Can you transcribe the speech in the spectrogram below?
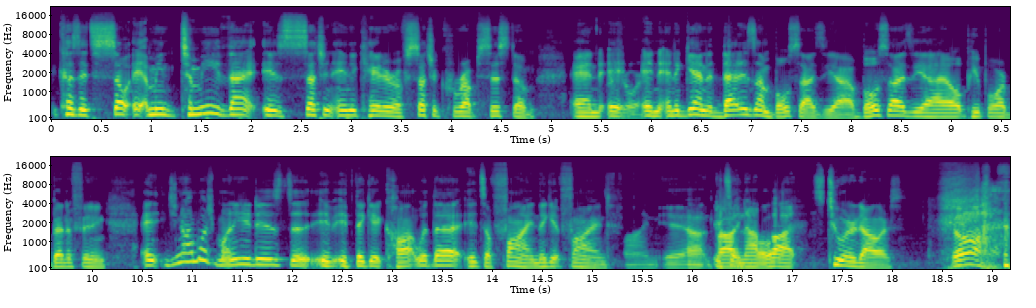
Because it's so, I mean, to me, that is such an indicator of such a corrupt system, and it, sure. and and again, that is on both sides of the aisle. Both sides of the aisle, people are benefiting. And do you know how much money it is to if, if they get caught with that? It's a fine. They get fined. Fine. Yeah, probably like- not a lot. It's two hundred dollars. oh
